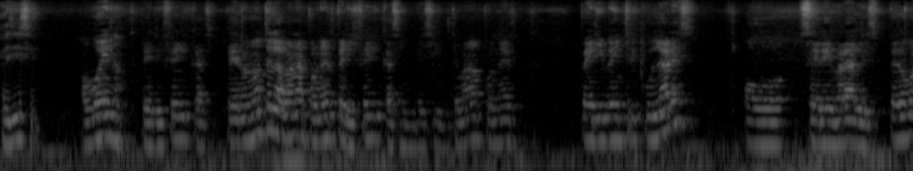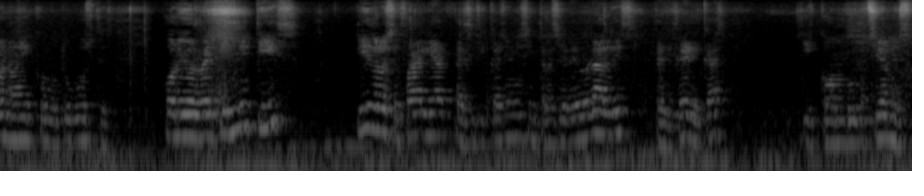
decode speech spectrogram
Ahí dice. O bueno, periféricas. Pero no te la van a poner periféricas, imbécil. Te van a poner periventriculares o cerebrales. Pero bueno, ahí como tú gustes. Coriorretinitis, hidrocefalia, calcificaciones intracerebrales, periféricas y convulsiones.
